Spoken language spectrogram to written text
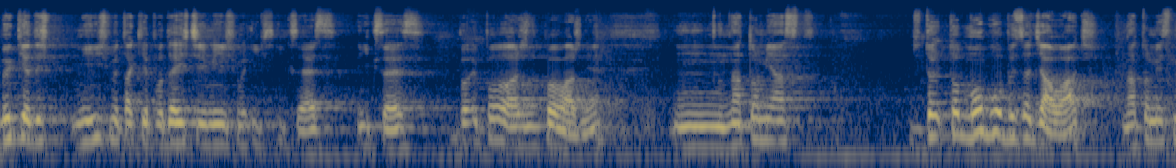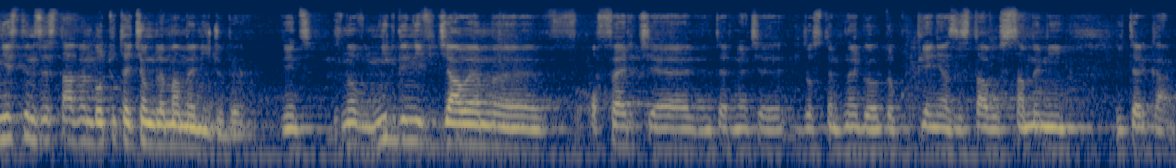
my kiedyś mieliśmy takie podejście, mieliśmy XXS, XS, po- poważnie. poważnie. Mm, Natomiast to, to mogłoby zadziałać, natomiast nie z tym zestawem, bo tutaj ciągle mamy liczby. Więc znowu nigdy nie widziałem e, w ofercie w internecie dostępnego do kupienia zestawu z samymi literkami.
